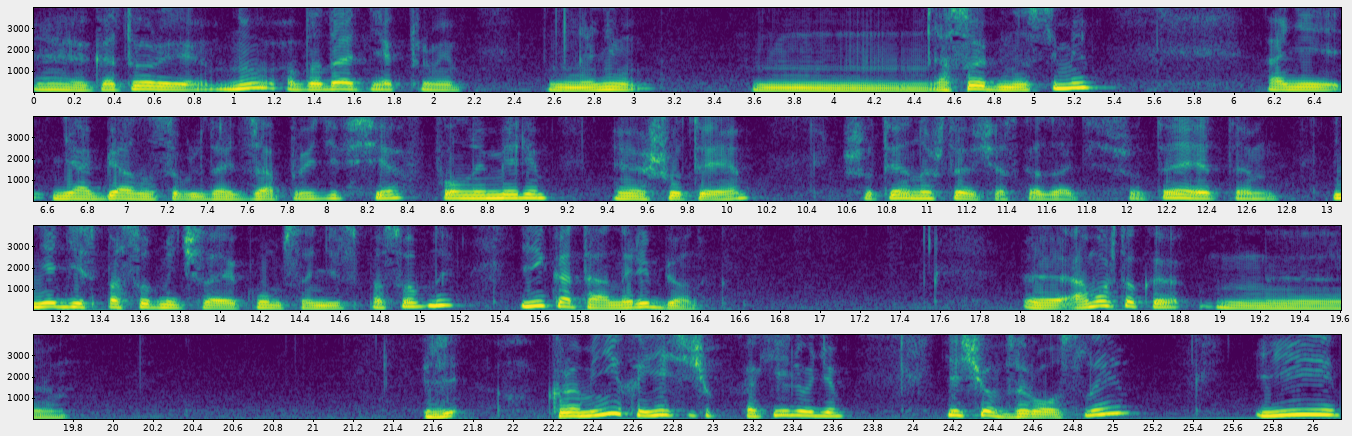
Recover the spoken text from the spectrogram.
э, которые, ну, обладают некоторыми они, особенностями, они не обязаны соблюдать заповеди все в полной мере. Э, шуте. Шуте, ну что я сейчас сказать? Шуте – это недееспособный человек, умственно недееспособный, и катан, ребенок. А может только, кроме них, есть еще какие люди? Есть еще взрослые и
